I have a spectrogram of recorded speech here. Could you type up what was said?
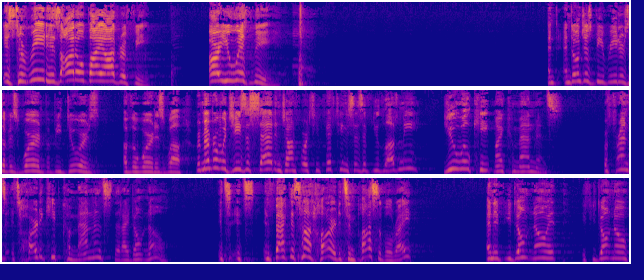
is to read His autobiography. Are you with me? And, and don't just be readers of His Word, but be doers of the word as well. Remember what Jesus said in John 14, 15? He says, If you love me, you will keep my commandments. But friends, it's hard to keep commandments that I don't know. It's, it's, in fact, it's not hard. It's impossible, right? And if you don't know it, if you don't know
